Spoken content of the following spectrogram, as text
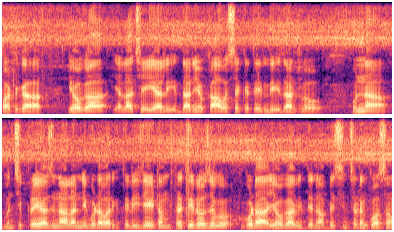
పాటుగా యోగా ఎలా చేయాలి దాని యొక్క ఆవశ్యకత ఏంది దాంట్లో ఉన్న మంచి ప్రయోజనాలన్నీ కూడా వారికి తెలియజేయటం ప్రతిరోజు కూడా యోగా విద్యను అభ్యసించడం కోసం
